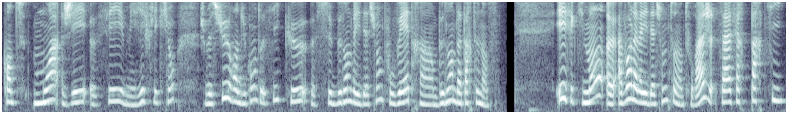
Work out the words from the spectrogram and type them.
quand moi j'ai euh, fait mes réflexions, je me suis rendu compte aussi que euh, ce besoin de validation pouvait être un besoin d'appartenance. Et effectivement, euh, avoir la validation de ton entourage, ça va faire partie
